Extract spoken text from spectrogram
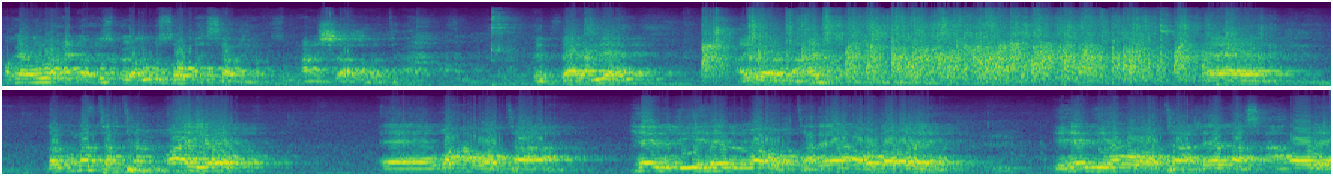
marka anaga waxayna xusbiga lagu soo baxsanaya subxaan insha allahu tacaala badbaadiya ayuu nahay laguna tartami maayo waxaan wataa hebel iyo hebel waan wataa reer awdalole iyo hebel iyo hebel wataa reer lascanole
